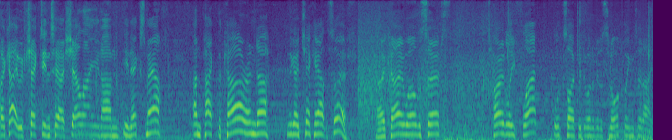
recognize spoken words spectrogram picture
Okay, we've checked into our chalet in, um, in Exmouth, unpacked the car and uh, I'm gonna go check out the surf. Okay, well the surf's totally flat. Looks like we're doing a bit of snorkeling today.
